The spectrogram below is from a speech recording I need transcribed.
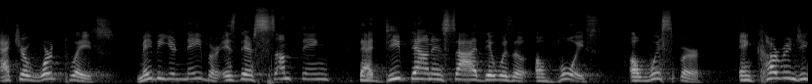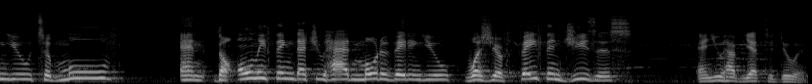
at your workplace, maybe your neighbor? Is there something that deep down inside there was a, a voice, a whisper, encouraging you to move? And the only thing that you had motivating you was your faith in Jesus, and you have yet to do it.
